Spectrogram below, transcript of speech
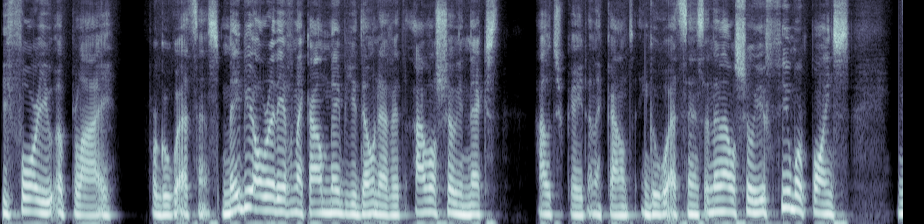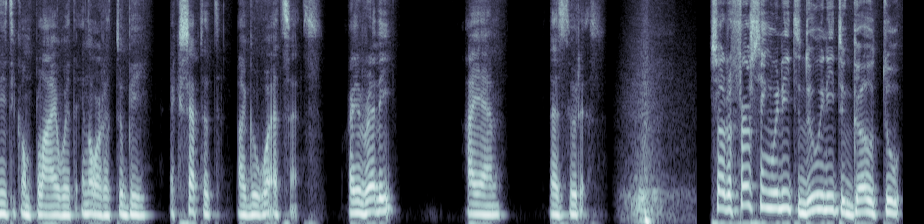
before you apply for Google AdSense. Maybe you already have an account, maybe you don't have it. I will show you next how to create an account in Google AdSense. And then I will show you a few more points you need to comply with in order to be accepted by Google AdSense. Are you ready? I am. Let's do this. So the first thing we need to do, we need to go to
